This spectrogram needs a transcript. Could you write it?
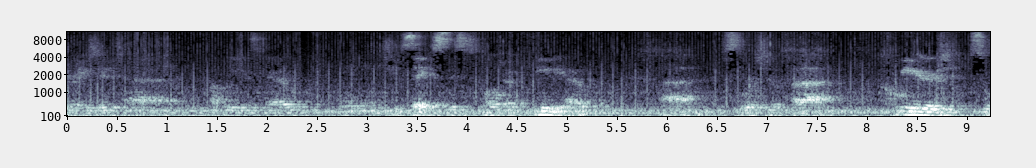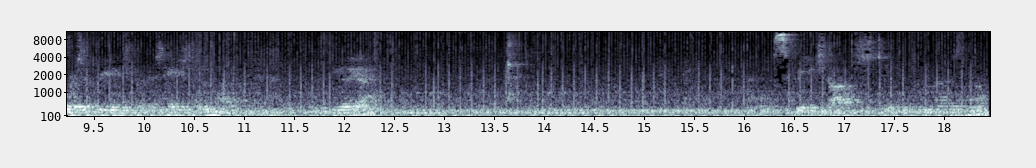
curated uh, a couple of years ago in 26. This is called Ophelia, uh, sort of uh, queer sort of reinterpretation of Ophelia. And screenshot taken from that as well.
